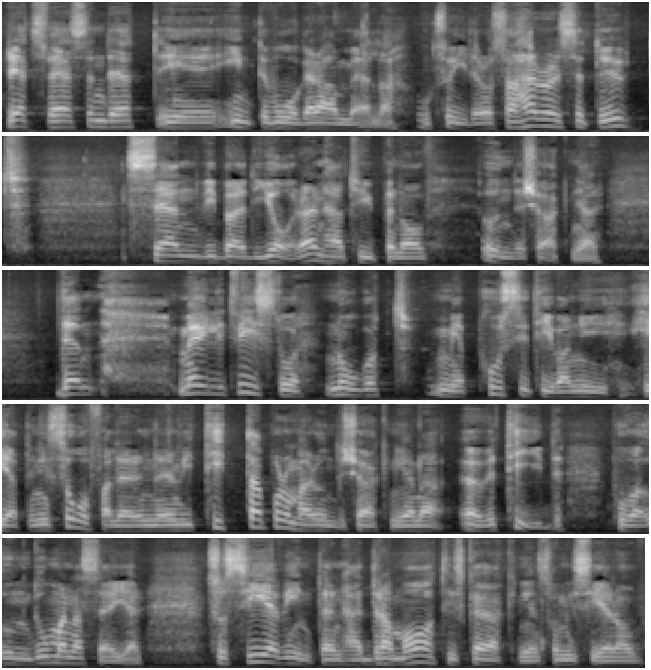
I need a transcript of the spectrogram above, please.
rättsväsendet, inte vågar anmäla och så vidare. Och så här har det sett ut sen vi började göra den här typen av undersökningar. Den möjligtvis då något mer positiva nyheten i så fall är när vi tittar på de här undersökningarna över tid på vad ungdomarna säger så ser vi inte den här dramatiska ökningen som vi ser av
